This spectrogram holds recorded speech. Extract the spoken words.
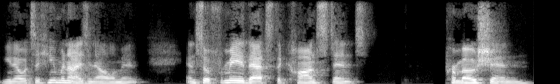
You know, it's a humanizing element. And so for me, that's the constant promotion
